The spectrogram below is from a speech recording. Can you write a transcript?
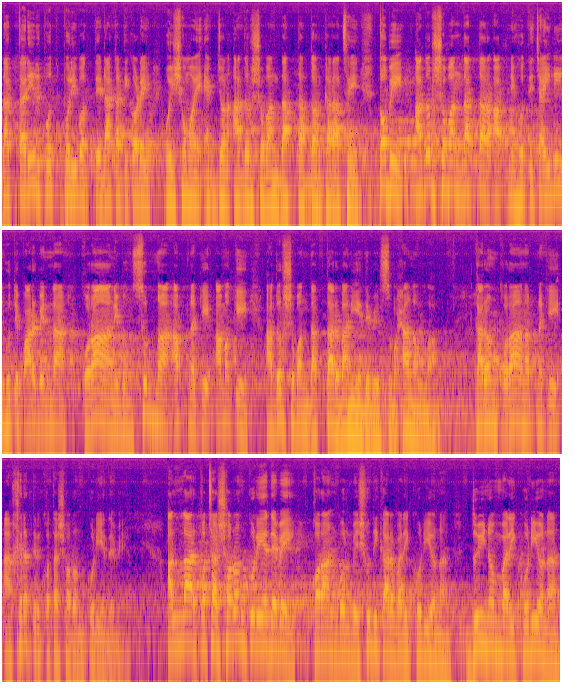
ডাক্তারির পরিবর্তে ডাকাতি করে। ওই সময় একজন আদর্শবান ডাক্তার দরকার আছে। তবে আদর্শবান ডাক্তার আপনি হতে চাইলেই হতে পারবেন না। কোরআন এবং সুন্না আপনাকে, আমাকে আদর্শবান ডাক্তার বানিয়ে দেবে। সুবহান আল্লাহ কারণ কোরআন আপনাকে আখেরাতের কথা স্মরণ করিয়ে দেবে। আল্লাহর কথা স্মরণ করিয়ে দেবে। কোরআন বলবে, সুদি কারবারি করিও না। দুই নম্বরই করিও না।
